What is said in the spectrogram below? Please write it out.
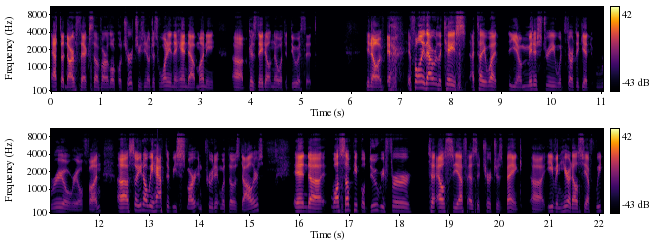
at the narthex of our local churches, you know, just wanting to hand out money uh, because they don't know what to do with it. You know, if, if only that were the case, I tell you what, you know, ministry would start to get real, real fun. Uh, so, you know, we have to be smart and prudent with those dollars. And uh, while some people do refer to LCF as the church's bank, uh, even here at LCF, we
